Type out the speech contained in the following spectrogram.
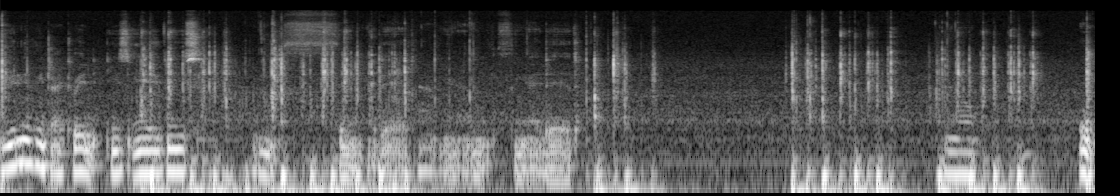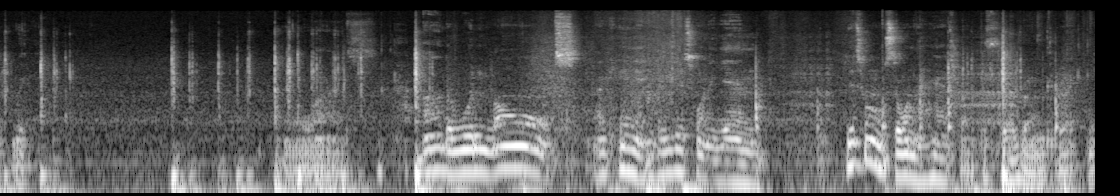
Do activated these any? I don't think I did. Yeah, I don't think I did. No. Oh, wait. Ah, the wooden balls. I can't do this one again. This one was the one I had right before I remember correctly.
